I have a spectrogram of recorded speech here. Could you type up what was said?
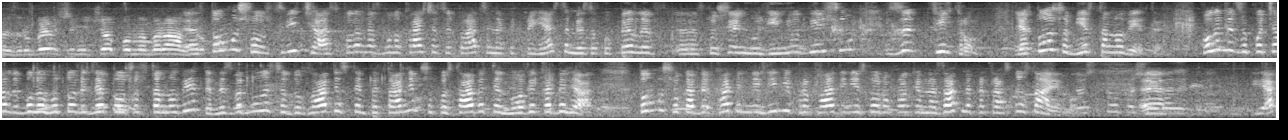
не зробивши нічого по Е, меморандуму? В тому, що в свій час, коли в нас була краща ситуація на підприємстві, ми закупили е, сушильну лінію більшу з фільтром для того, щоб її встановити. Коли ми вже почали були готові для того, щоб встановити, ми звернулися до влади з тим питанням, щоб поставити нові кабеля. Тому що кабель- кабельні лінії прокладені 40 років назад, ми прекрасно знаємо. Е, Як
